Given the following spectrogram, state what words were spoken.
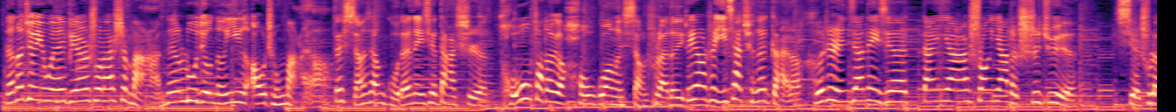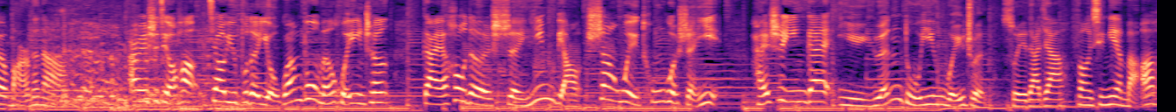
难道就因为别人说它是马，那鹿就能硬凹成马呀？再想想古代那些大诗人，头发都要薅光了想出来的，这要是一下全给改了，合着人家那些单押、双押的诗句写出来玩的呢？二月十九号，教育部的有关部门回应称，改后的审音表尚未通过审议，还是应该以原读音为准，所以大家放心念吧啊。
